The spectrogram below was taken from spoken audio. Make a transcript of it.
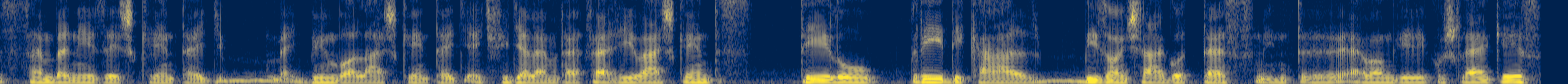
szembenézésként, egy, egy bűnvallásként, egy, egy figyelemre felhívásként Téló prédikál, bizonyságot tesz, mint evangélikus lelkész.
